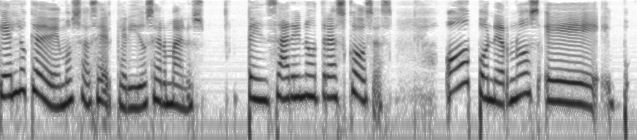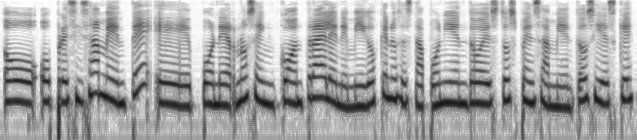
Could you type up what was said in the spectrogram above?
¿qué es lo que debemos hacer, queridos hermanos? Pensar en otras cosas o ponernos eh, o, precisamente eh, ponernos en contra del enemigo que nos está poniendo estos pensamientos y es que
